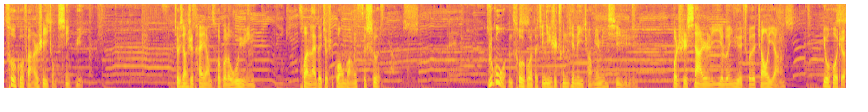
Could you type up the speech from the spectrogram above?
错过反而是一种幸运。就像是太阳错过了乌云，换来的就是光芒四射一样。如果我们错过的仅仅是春天的一场绵绵细雨，或者是夏日里一轮月初的朝阳，又或者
